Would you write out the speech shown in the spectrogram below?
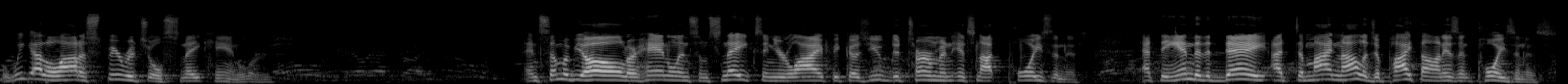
But we got a lot of spiritual snake handlers. And some of y'all are handling some snakes in your life because you've determined it's not poisonous. At the end of the day, uh, to my knowledge, a python isn't poisonous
